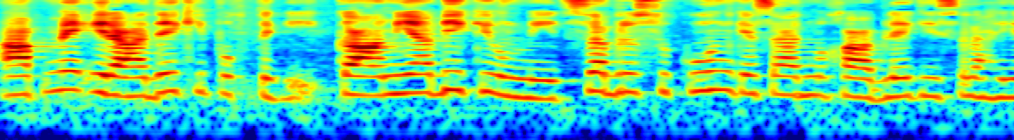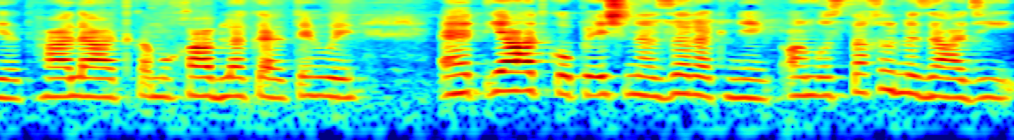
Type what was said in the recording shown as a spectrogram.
آپ میں ارادے کی پختگی، کامیابی کی امید، صبر، سکون کے ساتھ مقابلے کی صلاحیت، حالات کا مقابلہ کرتے ہوئے احتیاط کو پیش نظر رکھنے اور مستقل مزاجی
